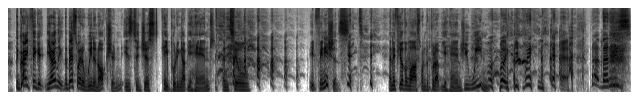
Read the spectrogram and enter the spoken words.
the great thing, the only, the best way to win an auction is to just keep putting up your hand until it finishes. And if you're the last one to put up your hand, you win. well, you win. Yeah, that, that is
